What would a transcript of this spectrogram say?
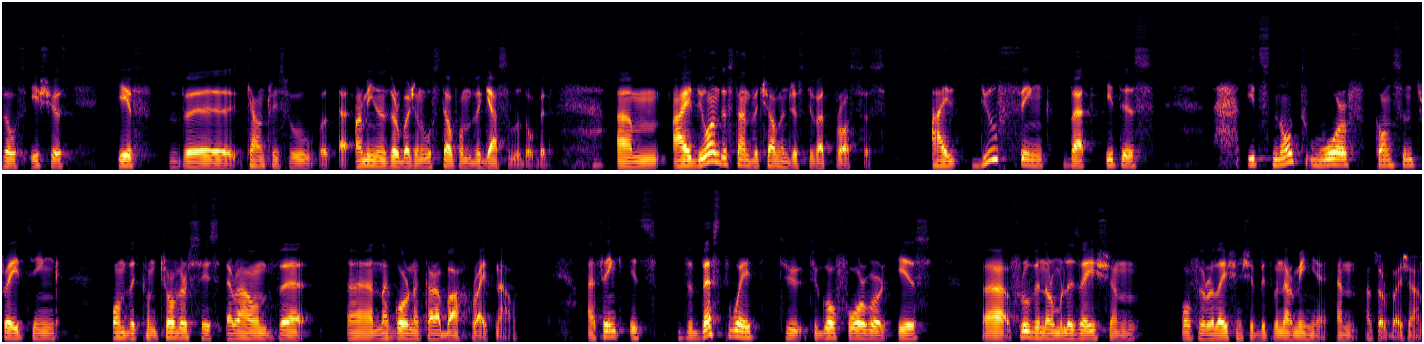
those issues if the countries will uh, Armenia and Azerbaijan will step on the gas a little bit. Um, I do understand the challenges to that process. I do think that it is it's not worth concentrating on the controversies around the uh, Nagorno Karabakh right now. I think it's the best way to, to go forward is uh, through the normalization of the relationship between Armenia and Azerbaijan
